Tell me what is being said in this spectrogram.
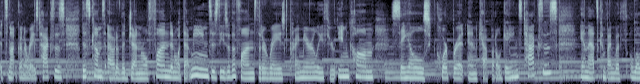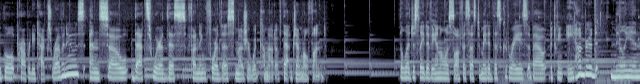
It's not going to raise taxes. This comes out of the general fund. And what that means is these are the funds that are raised primarily through income, sales, corporate, and capital gains taxes. And that's combined with local property tax revenues. And so that's where this funding for this measure would come out of, that general fund. The legislative analyst's office estimated this could raise about between 800 million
